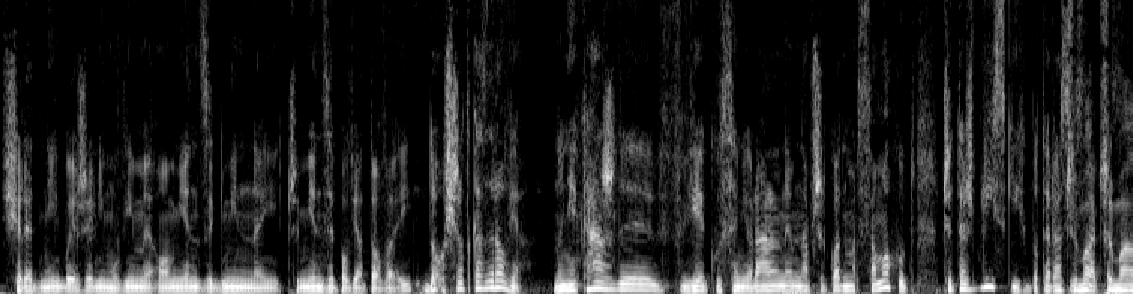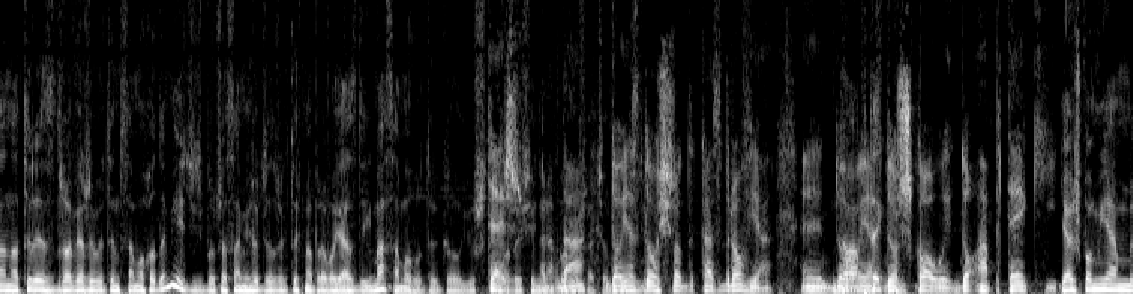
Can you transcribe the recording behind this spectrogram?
średniej, bo jeżeli mówimy o międzygminnej czy międzypowiatowej, do ośrodka zdrowia. No nie każdy w wieku senioralnym na przykład ma samochód, czy też bliskich, bo teraz Czy jest ma, tak... czy ma na tyle zdrowia, żeby tym samochodem jeździć? Bo czasami chodzi o to, że ktoś ma prawo jazdy i ma samochód, tylko już nie może Też, się nim prawda? poruszać. Dojazd oczywiście. do ośrodka zdrowia, e, dojazd apteki. do szkoły, do apteki. Ja już pomijam, y,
